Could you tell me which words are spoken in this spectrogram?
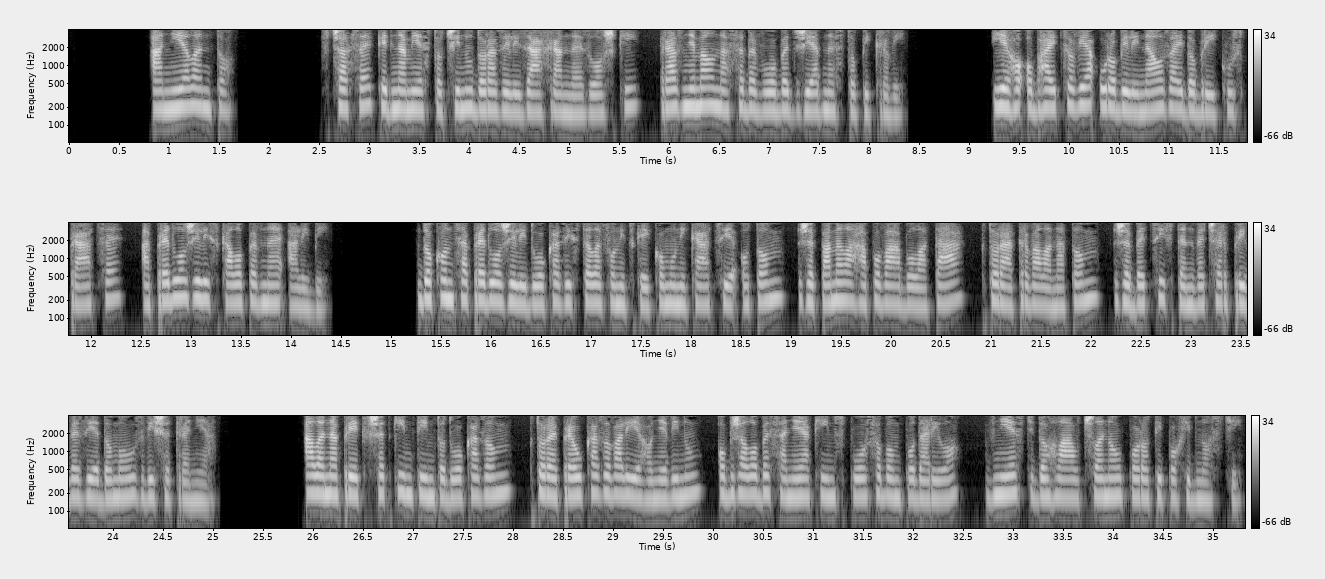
A nie len to. V čase, keď na miesto činu dorazili záchranné zložky, raz nemal na sebe vôbec žiadne stopy krvi. Jeho obhajcovia urobili naozaj dobrý kus práce a predložili skalopevné alibi. Dokonca predložili dôkazy z telefonickej komunikácie o tom, že Pamela Hapová bola tá, ktorá trvala na tom, že Beci v ten večer privezie domov z vyšetrenia. Ale napriek všetkým týmto dôkazom, ktoré preukazovali jeho nevinu, obžalobe sa nejakým spôsobom podarilo vniesť do hlav členov poroty pochybnosti.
